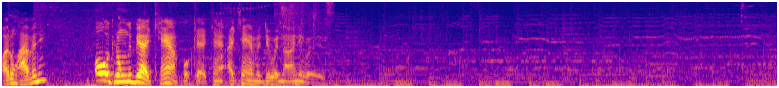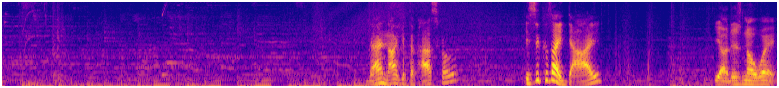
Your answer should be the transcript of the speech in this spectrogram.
I don't have any? Oh, it can only be at camp. Okay, I can't I can't even do it now anyways. Did I not get the passcode? Is it because I died? Yeah, there's no way.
